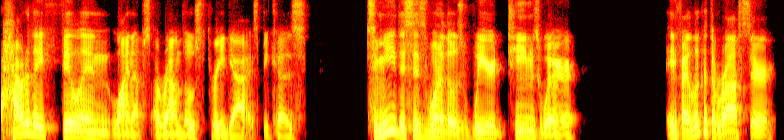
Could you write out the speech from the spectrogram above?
how do they fill in lineups around those three guys? Because to me, this is one of those weird teams where if I look at the roster,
